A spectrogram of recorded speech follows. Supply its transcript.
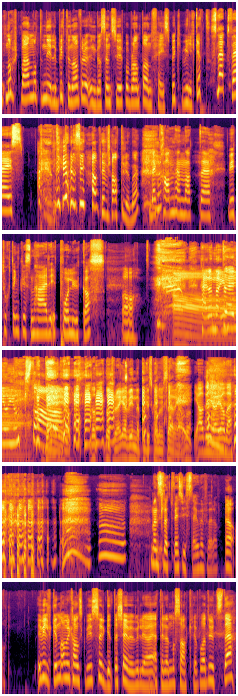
et norsk band måtte nylig bytte navn for å unngå sensur på blant annet Facebook. Hvilket? Slutface! Du gjør det så jævlig bra, Trine. Det kan hende at uh, vi tok den quizen her på Lukas. Ah. Ah, Her er Det er jo juks, da! det er juks. Da, da tror jeg jeg vinner på diskvalifiseringa. Altså. Ja, det gjør jo det. Men Slutface visste jeg jo fra før av. Ja. I hvilken amerikansk by sørget det skjeve miljøet etter en massakre på et utested?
